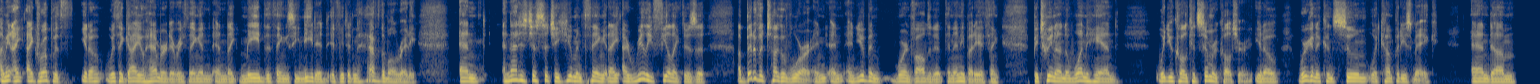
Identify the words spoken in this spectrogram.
I mean, I, I grew up with, you know, with a guy who hammered everything and, and like made the things he needed if he didn't have them already. And and that is just such a human thing. And I, I really feel like there's a, a bit of a tug of war, and, and and you've been more involved in it than anybody, I think, between on the one hand, what you call consumer culture. You know, we're going to consume what companies make, and um,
